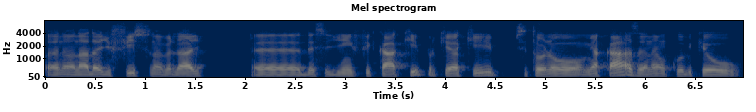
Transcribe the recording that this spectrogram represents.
é, não é nada difícil, na verdade, é, decidir em ficar aqui, porque aqui se tornou minha casa, né, um clube que eu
